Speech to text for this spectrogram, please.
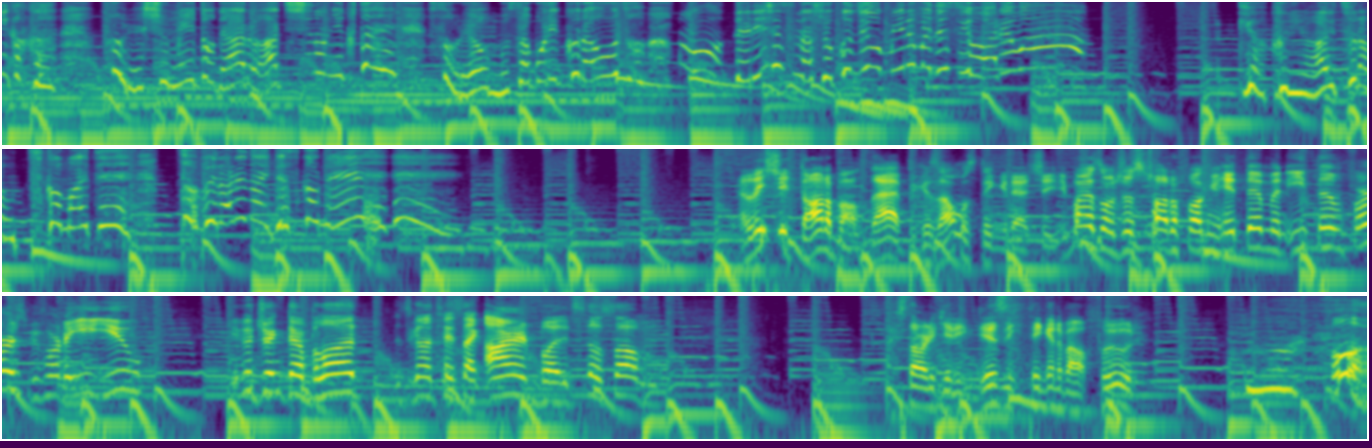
にかくフレッシュミートであるあちしの肉体それをむさぼり食らおうともうデリシャスな食事を見る目ですよあれは逆にあいつらを捕まえて食べられないですかね At least she thought about that because I was thinking that shit. You might as well just try to fucking hit them and eat them first before they eat you. You could drink their blood. It's gonna taste like iron, but it's still something. I started getting dizzy thinking about food. も Oh,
